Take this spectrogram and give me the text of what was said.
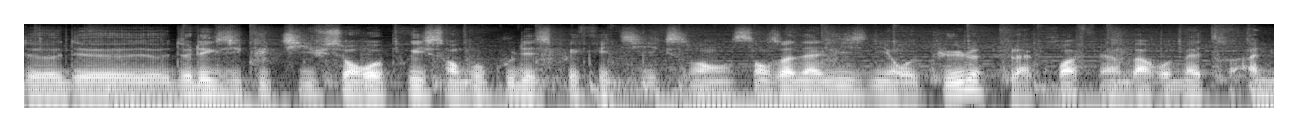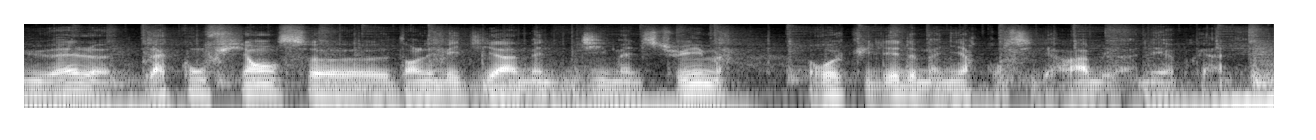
de, l'exécutif sont repris sans beaucoup d'esprit critique, sans, analyse ni recul. La Croix fait un baromètre annuel. La confiance dans les médias dits mainstream reculait de manière considérable année après année.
